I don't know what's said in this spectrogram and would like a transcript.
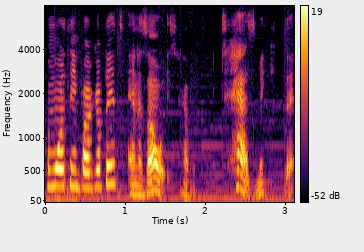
for more theme park updates, and as always, have a fantastic day.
